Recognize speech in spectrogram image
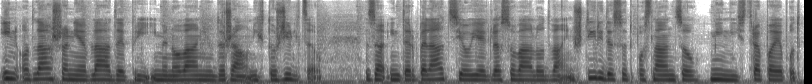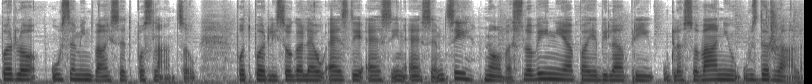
in odlašanje vlade pri imenovanju državnih tožilcev. Za interpelacijo je glasovalo 42 poslancev, ministra pa je podprlo 28 poslancev. Podprli so ga le v SDS in SMC, Nova Slovenija pa je bila pri glasovanju vzdržala.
